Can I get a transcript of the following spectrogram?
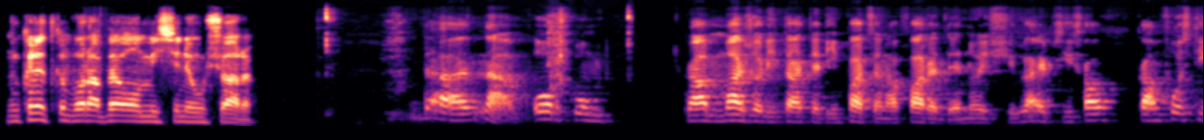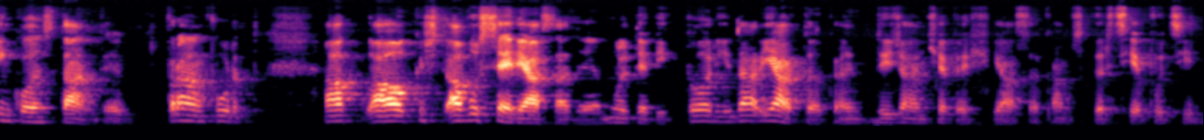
Nu cred că vor avea o misiune ușoară. Da, da, oricum, cam majoritatea din față, în afară de noi și Leipzig, au cam fost inconstante. Frankfurt a, a, a avut seria asta de multe victorii, dar iată că deja începe și ea să cam scârție puțin.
